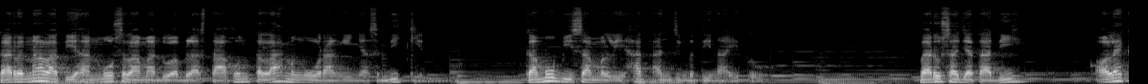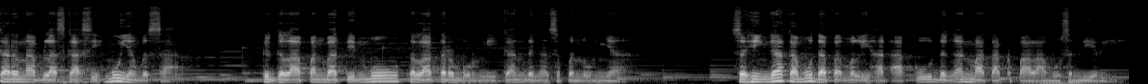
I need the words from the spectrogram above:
Karena latihanmu selama 12 tahun telah menguranginya sedikit, kamu bisa melihat anjing betina itu. Baru saja tadi, oleh karena belas kasihmu yang besar, kegelapan batinmu telah termurnikan dengan sepenuhnya sehingga kamu dapat melihat aku dengan mata kepalamu sendiri.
